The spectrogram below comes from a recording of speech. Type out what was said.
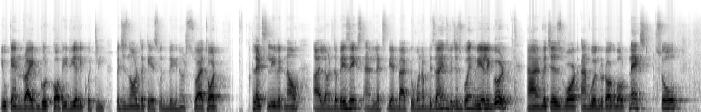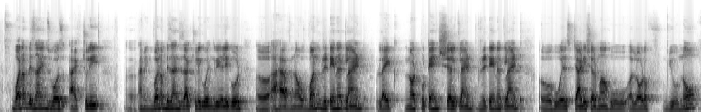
you can write good copy really quickly which is not the case with beginners. So i thought let's leave it now. I learned the basics and let's get back to one up designs which is going really good and which is what i'm going to talk about next. So one up designs was actually uh, I mean, one up designs is actually going really good. Uh, I have now one retainer client, like not potential client, retainer client, uh, who is Chadi Sharma, who a lot of you know.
